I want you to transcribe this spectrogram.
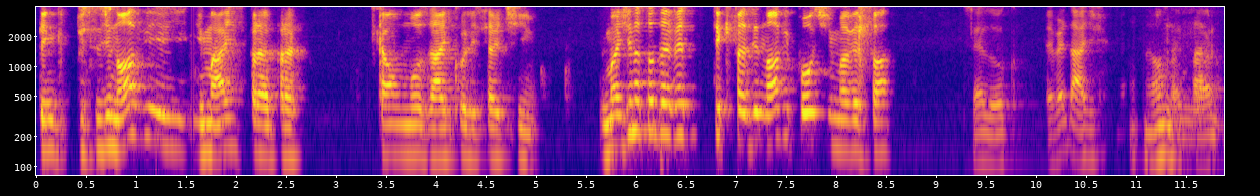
tem, precisa de nove imagens para ficar um mosaico ali certinho. Imagina toda vez ter que fazer nove posts de uma vez só. Isso é louco. É verdade. Não, não é fora.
